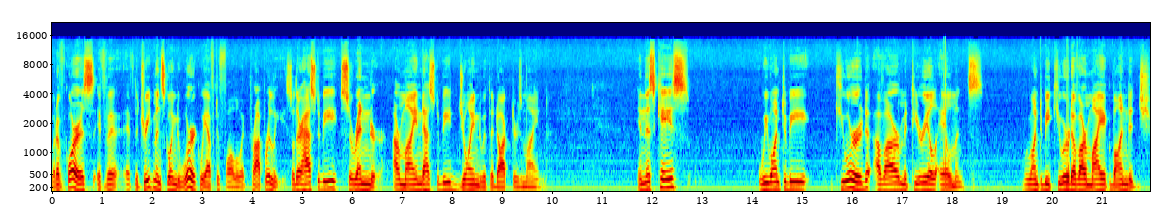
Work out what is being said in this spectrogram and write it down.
But of course, if, if the treatment's going to work, we have to follow it properly. So there has to be surrender. Our mind has to be joined with the doctor's mind. In this case, we want to be cured of our material ailments. We want to be cured of our Mayic bondage.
